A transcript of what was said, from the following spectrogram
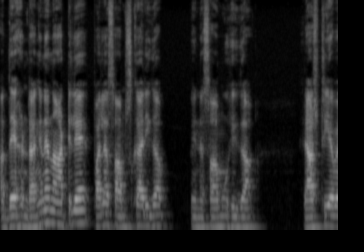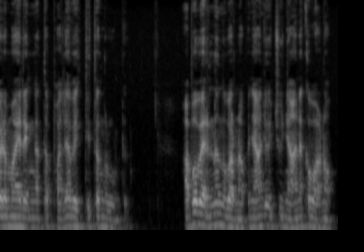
അദ്ദേഹം ഉണ്ട് അങ്ങനെ നാട്ടിലെ പല സാംസ്കാരിക പിന്നെ സാമൂഹിക രാഷ്ട്രീയപരമായ രംഗത്തെ പല വ്യക്തിത്വങ്ങളുണ്ട്. അപ്പോൾ വരണമെന്ന് പറഞ്ഞു? അപ്പോൾ ഞാൻ ചോദിച്ചു ഞാനൊക്കെ വേണോ?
